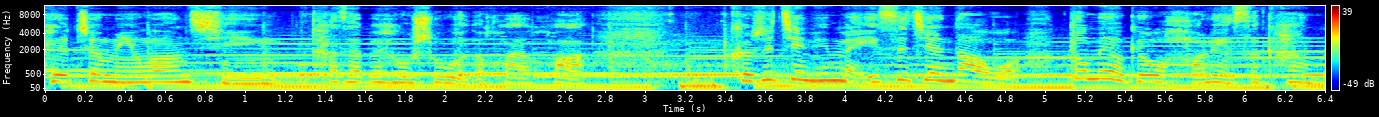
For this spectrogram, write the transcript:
可以证明汪晴她在背后说我的坏话。可是建平每一次见到我都没有给我好脸色看过。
